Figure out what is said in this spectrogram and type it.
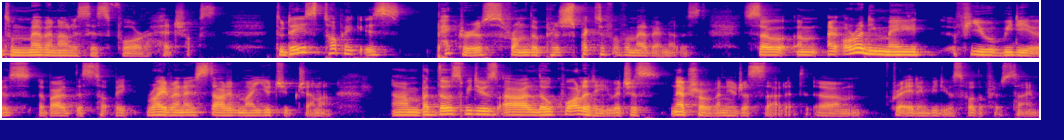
to malware analysis for hedgehogs. Today's topic is packers from the perspective of a malware analyst. So um, I already made a few videos about this topic right when I started my YouTube channel. Um, but those videos are low quality, which is natural when you just started um, creating videos for the first time.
